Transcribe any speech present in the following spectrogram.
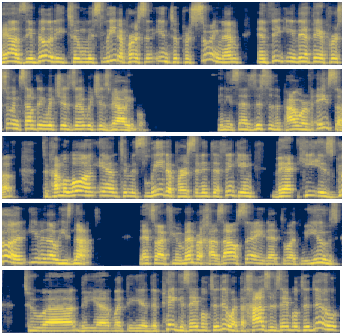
has the ability to mislead a person into pursuing them and thinking that they are pursuing something which is uh, which is valuable. And he says this is the power of Esav to come along and to mislead a person into thinking that he is good, even though he's not. That's why, if you remember, Chazal say that what we use to uh, the uh, what the uh, the pig is able to do, what the chazer is able to do,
